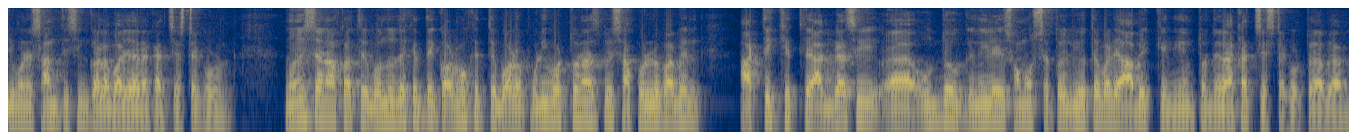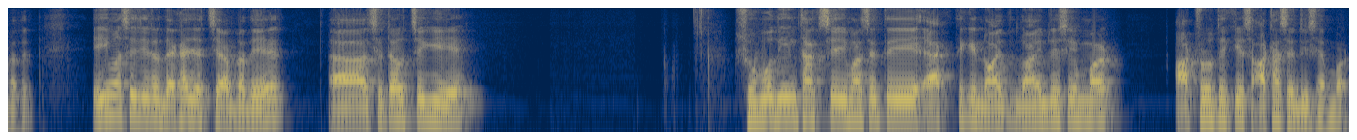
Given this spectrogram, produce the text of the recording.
জীবনে শান্তি শৃঙ্খলা বজায় রাখার চেষ্টা করুন। ধনিষ্ঠা নক্ষত্রের বন্ধুদের ক্ষেত্রে কর্মক্ষেত্রে বড় পরিবর্তন আসবে, সাফল্য পাবেন। আর্থিক ক্ষেত্রে আগ্রাসী উদ্যোগ নিলে সমস্যা তৈরি হতে পারে। আবেগকে নিয়ন্ত্রণে রাখার চেষ্টা করতে হবে আপনাদের। এই মাসে যেটা দেখা যাচ্ছে আপনাদের সেটা হচ্ছে গিয়ে শুভ দিন থাকছে এই মাসেতে এক থেকে নয় নয় ডিসেম্বর, আঠেরো থেকে আঠাশে ডিসেম্বর।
